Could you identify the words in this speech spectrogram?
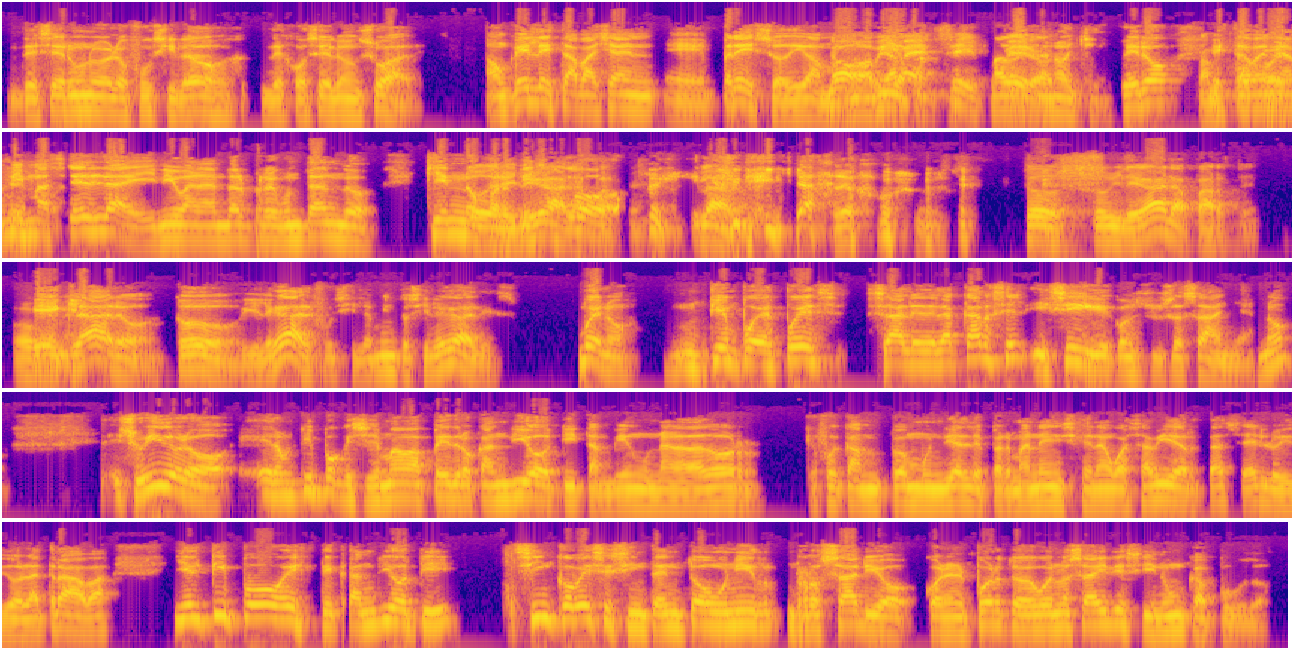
de ser uno de los fusilados de José León Suárez. Aunque él estaba ya en, eh, preso, digamos, No, no, había sí, pero- esa noche, pero estaba en la es- misma celda y no iban a andar preguntando quién no Todo ilegal, participó. aparte. Claro. claro. Todo, todo ilegal aparte. Eh, claro, todo ilegal, fusilamientos ilegales. Bueno, un tiempo después sale de la cárcel y sigue con sus hazañas, ¿no? Su ídolo era un tipo que se llamaba Pedro Candiotti, también un nadador que fue campeón mundial de permanencia en aguas abiertas, él lo idolatraba, y el tipo, este Candiotti, cinco veces intentó unir Rosario con el puerto de Buenos Aires y nunca pudo.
